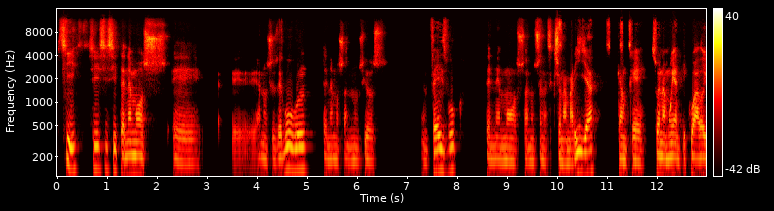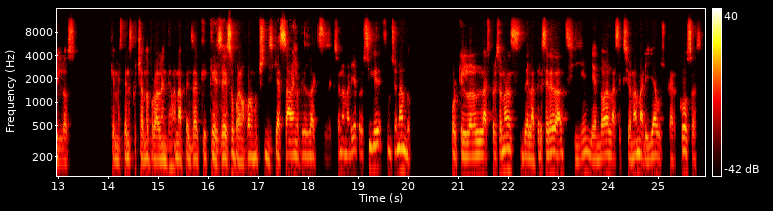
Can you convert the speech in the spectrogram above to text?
Sí, sí, sí, sí, tenemos eh, eh, anuncios de Google, tenemos anuncios en Facebook, tenemos anuncios en la sección amarilla, que aunque suena muy anticuado y los que me estén escuchando probablemente van a pensar que qué es eso, pero a lo mejor muchos ni siquiera saben lo que es la sección amarilla, pero sigue funcionando, porque las personas de la tercera edad siguen yendo a la sección amarilla a buscar cosas.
